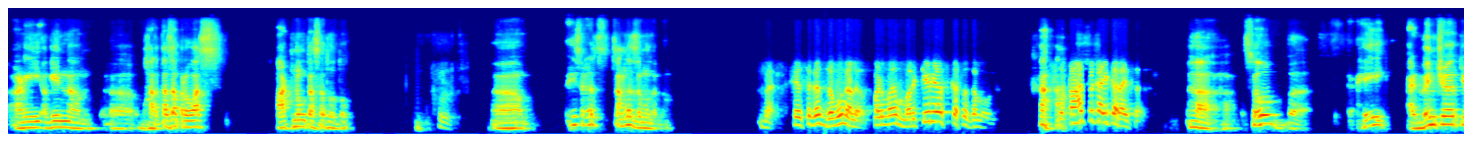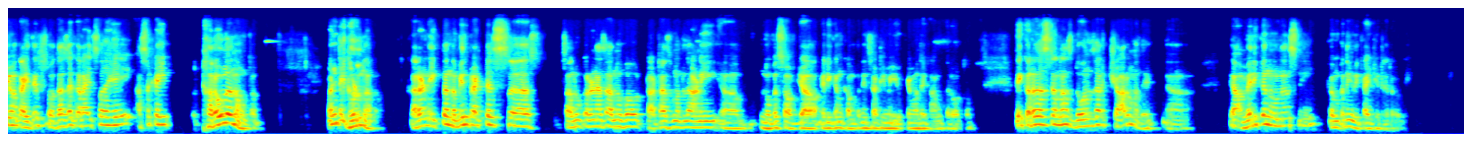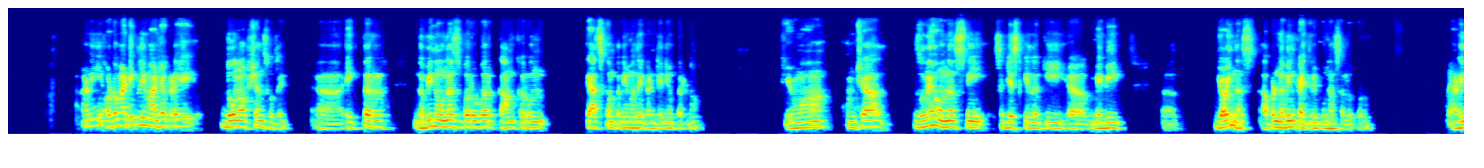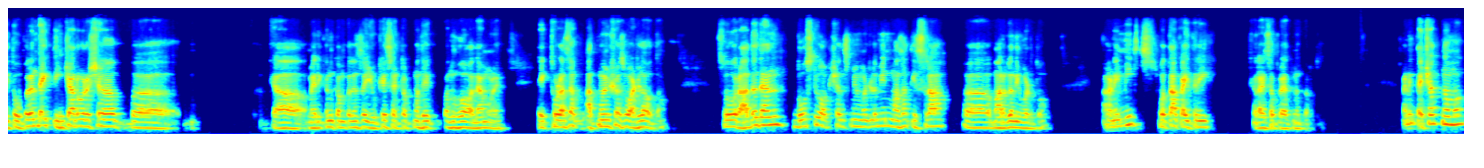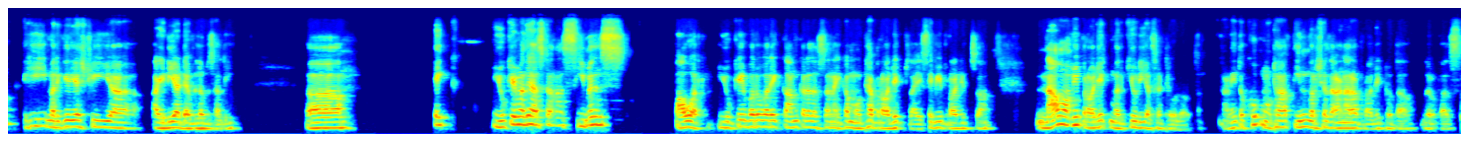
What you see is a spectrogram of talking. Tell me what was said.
आणि अगेन भारताचा प्रवास आठ नऊ तासात होतो. हे सगळं चांगलंच जमून आलं बर. हे सगळं जमून आलं. पण मग मर्केरियस कसं जमवलं? स्वतःच काही करायचं. हा हा. सो हे ऍडव्हेंचर किंवा काहीतरी स्वतःच करायचं हे असं काही ठरवलं नव्हतं. पण ते घडून आलं. कारण एक तर नवीन प्रॅक्टिस चालू करण्याचा अनुभव टाटाज मधला आणि नोबेसॉफ्ट ज्या अमेरिकन कंपनीसाठी मी युके मध्ये काम करत होतो. ते करत असताना दोन हजार चारमध्ये त्या अमेरिकन ओनर्सनी कंपनी विकायची ठरवली. आणि ऑटोमॅटिकली माझ्याकडे दोन ऑप्शन्स होते. एक तर नवीन ओनर्स बरोबर काम करून त्याच कंपनीमध्ये कंटिन्यू करणं किंवा आमच्या जुन्या ओनर्सनी सजेस्ट केलं की मे बी जॉईनस आपण नवीन काहीतरी पुन्हा चालू करू. आणि तोपर्यंत एक तीन चार वर्ष त्या अमेरिकन कंपनीचा युके सेटअपमध्ये अनुभव आल्यामुळे एक थोडासा आत्मविश्वास वाढला होता. So rather than those two options मी म्हटलं मी माझा तिसरा मार्ग निवडतो आणि मी स्वतः काहीतरी करायचा प्रयत्न करतो. आणि त्याच्यातनं मग ही मर्गिरियसची आयडिया डेव्हलप झाली. एक युके मध्ये असताना सिमेन्स पॉवर युके बरोबर एक काम करत असताना एका मोठ्या प्रोजेक्टचा एसएबी प्रोजेक्टचा नाव आम्ही प्रोजेक्ट मर्क्युरी असं ठेवलं होतं. आणि तो खूप मोठा तीन वर्ष चालणारा प्रोजेक्ट होता जवळपास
